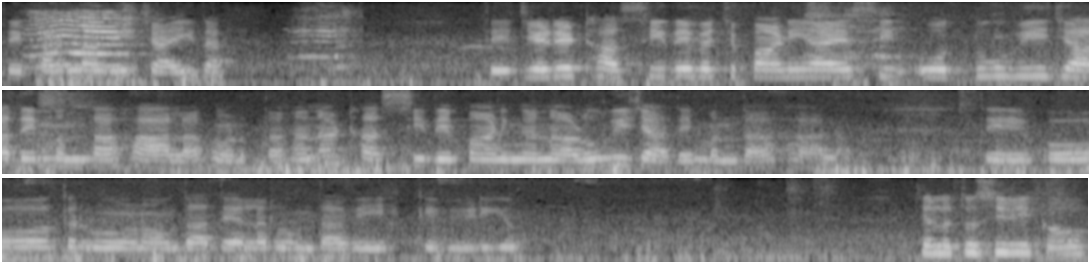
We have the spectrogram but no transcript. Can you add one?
ਤੇ ਖੜਨਾ ਵੀ ਚਾਹੀਦਾ। ਤੇ ਜਿਹੜੇ 88 ਦੇ ਵਿੱਚ ਪਾਣੀ ਆਏ ਸੀ, ਉਦੋਂ ਵੀ ਜ਼ਿਆਦਾ ਮੰਦਾ ਹਾਲ ਆ ਹੁਣ ਤਾਂ, ਹਨਾ? 88 ਦੇ ਪਾਣੀਆਂ ਨਾਲੋਂ ਵੀ ਜ਼ਿਆਦਾ ਮੰਦਾ ਹਾਲ ਆ। ਤੇ ਬਹੁਤ ਰੋਣ ਆਉਂਦਾ, ਦਿਲ ਰੋਂਦਾ ਵੇਖ ਕੇ ਵੀਡੀਓ। ਚਲੋ ਤੁਸੀਂ ਵੀ ਕਹੋ,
